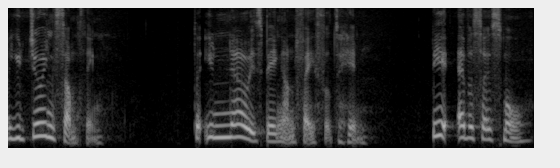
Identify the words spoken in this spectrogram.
Are you doing something that you know is being unfaithful to Him, be it ever so small?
